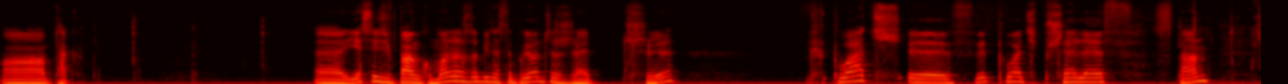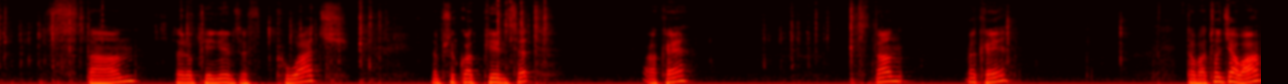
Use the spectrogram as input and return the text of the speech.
O, tak. E, jesteś w banku, możesz zrobić następujące rzeczy. Wpłać, y, wypłać przelew stan. Stan. Zero pieniędzy. Wpłać. Na przykład 500. Ok. Stan. Ok. Dobra, to działa.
